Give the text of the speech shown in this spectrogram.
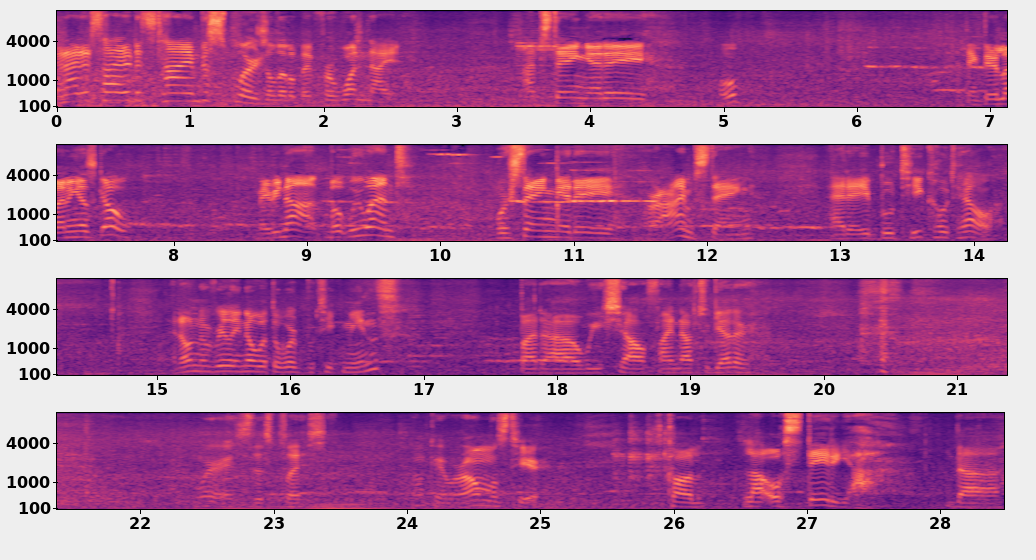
and I decided it's time to splurge a little bit for one night. I'm staying at a, oh, I think they're letting us go. Maybe not, but we went. We're staying at a, or I'm staying at a boutique hotel. I don't really know what the word boutique means, but uh, we shall find out together. Where is this place? Okay, we're almost here. It's called La Hostería. The,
